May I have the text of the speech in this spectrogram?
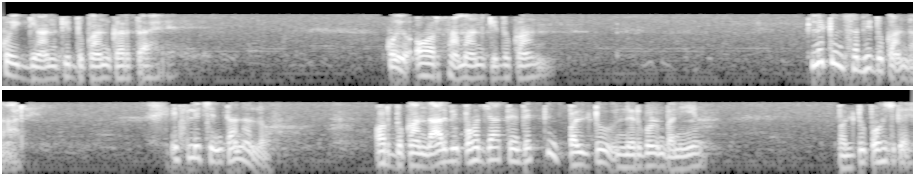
कोई ज्ञान की दुकान करता है, कोई और सामान की दुकान। लेकिन सभी दुकानदार हैं। इसलिए चिंता ना लो। और दुकानदार भी पहुँच जाते हैं, देखते हैं, पलटू निर्गुण बनिया। पलटू पहुँच गए।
